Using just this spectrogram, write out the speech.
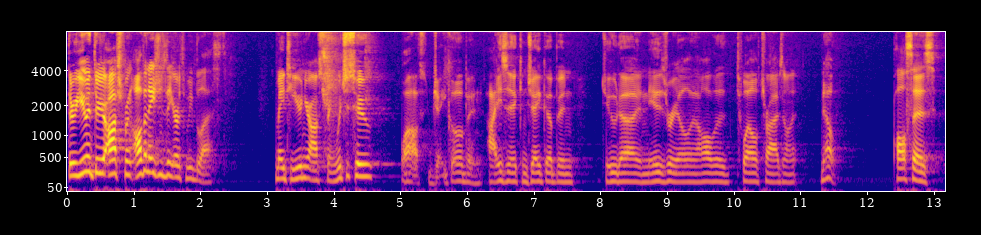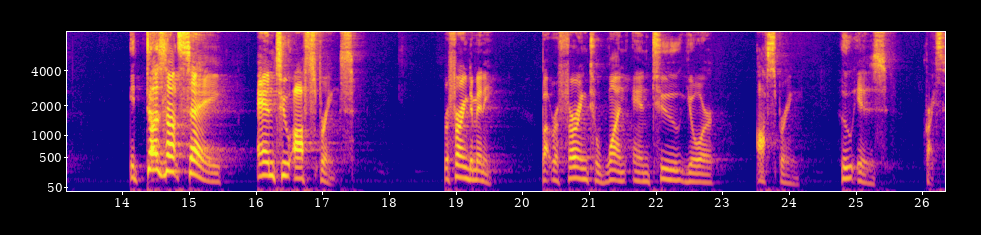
Through you and through your offspring, all the nations of the earth will be blessed. Made to you and your offspring, which is who? Well, Jacob and Isaac and Jacob and Judah and Israel and all the 12 tribes on it. No. Paul says, it does not say, and to offsprings, referring to many, but referring to one and to your offspring, who is Christ.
